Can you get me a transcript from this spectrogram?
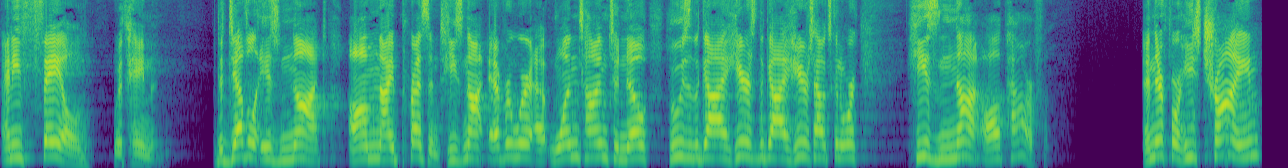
and he failed with Haman. The devil is not omnipresent. He's not everywhere at one time to know who's the guy, here's the guy, here's how it's going to work. He's not all powerful. And therefore, he's trying,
